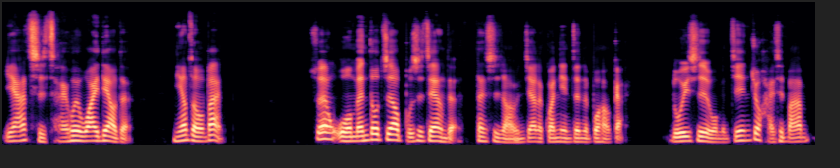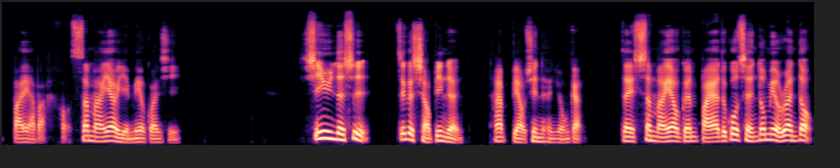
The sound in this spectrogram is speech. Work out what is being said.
牙齿才会歪掉的。你要怎么办？虽然我们都知道不是这样的，但是老人家的观念真的不好改。卢医师，我们今天就还是帮他拔牙吧。好，上麻药也没有关系。幸运的是，这个小病人他表现得很勇敢，在上麻药跟拔牙的过程都没有乱动，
